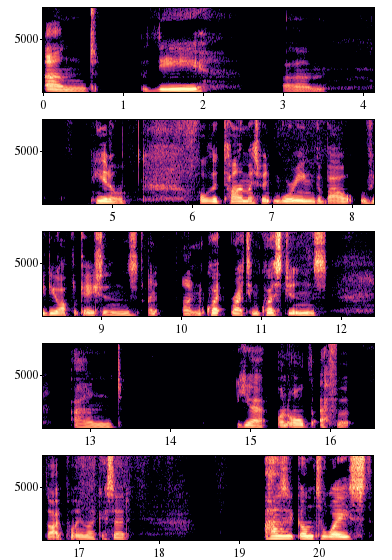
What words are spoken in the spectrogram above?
and the, um, you know, all the time I spent worrying about video applications and and writing questions, and yeah, on all the effort that I put in, like I said, has it gone to waste?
